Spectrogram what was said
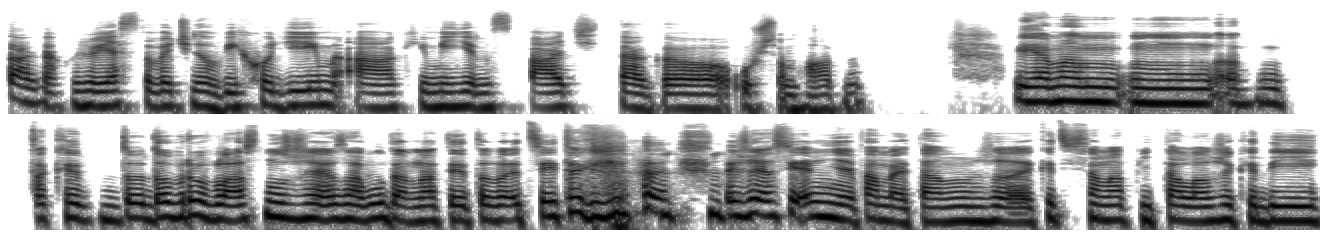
tak, akože ja si to väčšinou vychodím a kým idem spať, tak uh, už som hladná. Ja mám mm, také do, dobrú vlastnosť, že ja zabúdam na tieto veci, takže, takže ja si ani nepamätám, že keď si sa ma pýtala, že kedy,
